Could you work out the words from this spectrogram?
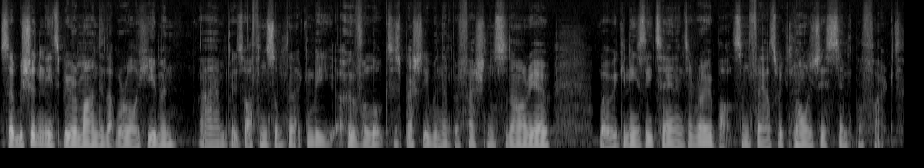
So we shouldn't need to be reminded that we're all human, um, but it's often something that can be overlooked, especially when the professional scenario, where we can easily turn into robots and fail to acknowledge this simple fact,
